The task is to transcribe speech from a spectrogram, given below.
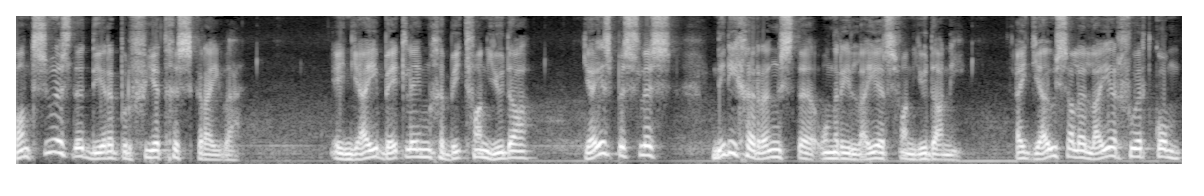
want so is dit deur 'n profeet geskrywe. En jy Bethlehem gebied van Juda, jy is beslis nie die geringste onder die leiers van Juda nie. Uit jou sal 'n leier voortkom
